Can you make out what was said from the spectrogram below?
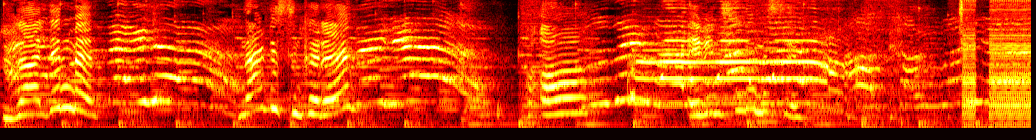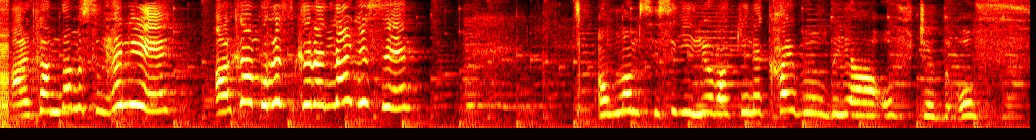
Düzeldin mi? Neredesin Karen? Aa, evin içinde misin? Arkamda mısın? Hani? Arkam burası Karen neredesin? Allah'ım sesi geliyor bak yine kayboldu ya. Of cadı of.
